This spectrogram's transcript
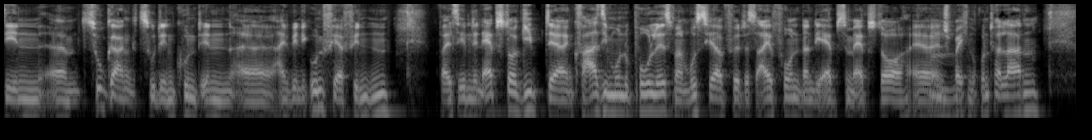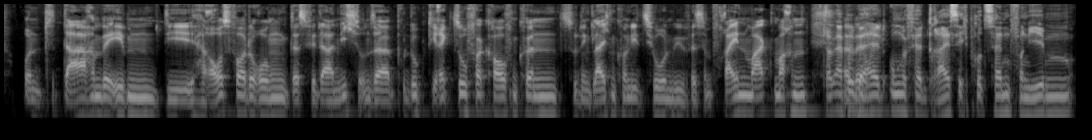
den ähm, Zugang zu den KundInnen äh, ein wenig unfair finden, weil es eben den App Store gibt, der ein quasi Monopol ist. Man muss ja für das iPhone dann die Apps im App Store äh, mhm. entsprechend runterladen. Und da haben wir eben die Herausforderung, dass wir da nicht unser Produkt direkt so verkaufen können, zu den gleichen Konditionen, wie wir es im freien Markt machen. Ich glaube, Apple behält ungefähr 30 Prozent von jedem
